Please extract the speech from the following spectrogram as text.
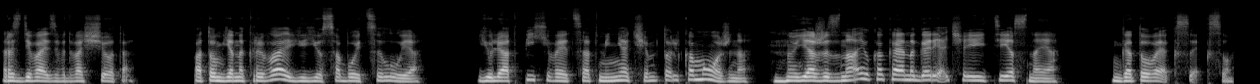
раздеваясь в два счета. Потом я накрываю ее собой, целуя. Юля отпихивается от меня чем только можно. Но я же знаю, какая она горячая и тесная, готовая к сексу.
